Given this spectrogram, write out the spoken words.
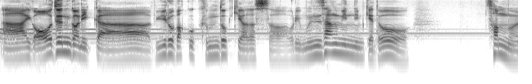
아, 이거 얻은 거니까 위로받고 금도끼 얻었어. 우리 문상민님께도 선물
